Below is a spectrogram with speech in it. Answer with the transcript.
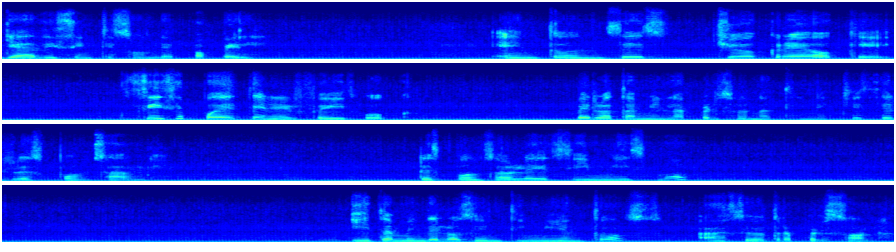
ya dicen que son de papel. Entonces yo creo que sí se puede tener Facebook, pero también la persona tiene que ser responsable. Responsable de sí mismo y también de los sentimientos hacia otra persona.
